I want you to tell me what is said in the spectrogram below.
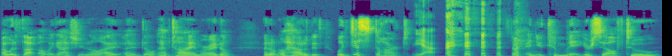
I would have thought, oh my gosh, you know, I, I don't have time or I don't I don't know how to do it. Well, you just start. Yeah. start and you commit yourself to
